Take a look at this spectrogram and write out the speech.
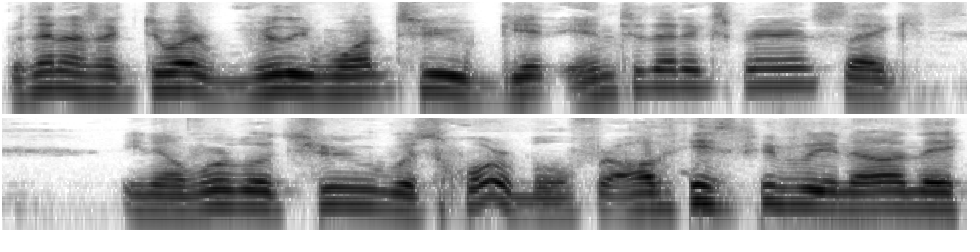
But then I was like, do I really want to get into that experience? Like, you know, World War II was horrible for all these people, you know, and they,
